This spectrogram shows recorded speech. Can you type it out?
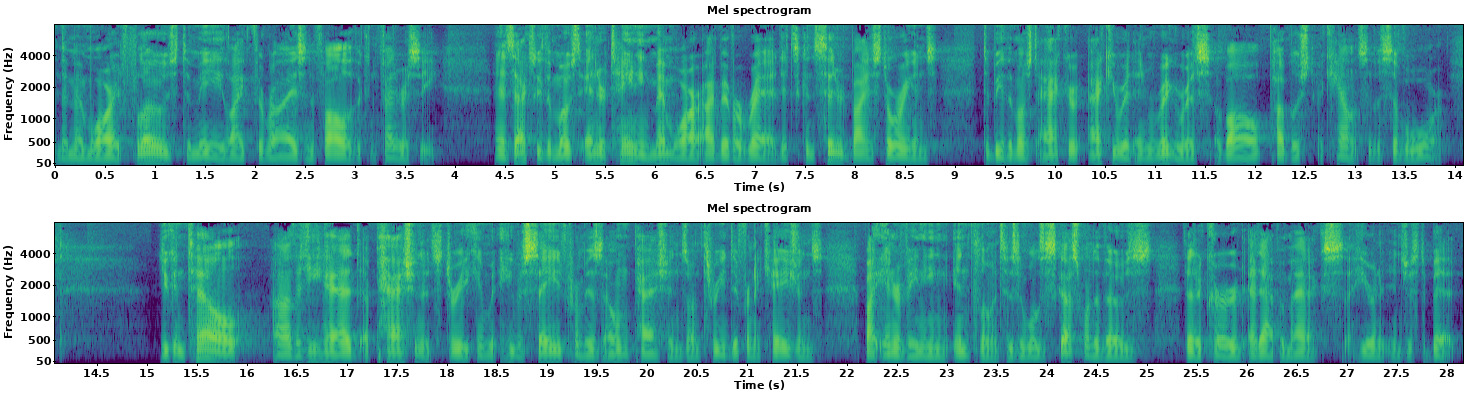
the memoir, it flows to me like the rise and fall of the Confederacy and it's actually the most entertaining memoir I've ever read. It's considered by historians to be the most accurate, and rigorous of all published accounts of the Civil War. You can tell uh, that he had a passionate streak, and he was saved from his own passions on three different occasions by intervening influences, and we'll discuss one of those that occurred at Appomattox here in, in just a bit.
